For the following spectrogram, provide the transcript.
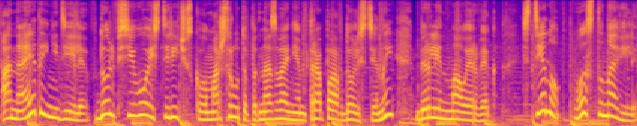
А на этой неделе вдоль всего истерического маршрута под названием «Тропа вдоль стены» Берлин-Мауэрвек стену восстановили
